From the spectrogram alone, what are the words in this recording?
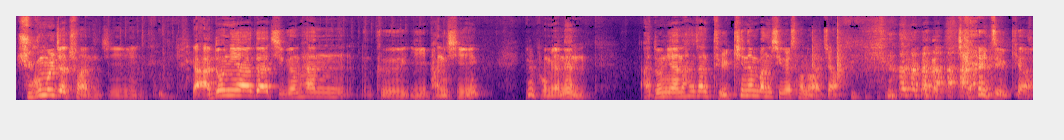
죽음을 자초하는지. 그러니까 아도니아가 지금 한 그 이 방식을 보면은 아도니아는 항상 들키는 방식을 선호하죠. 잘 들켜.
